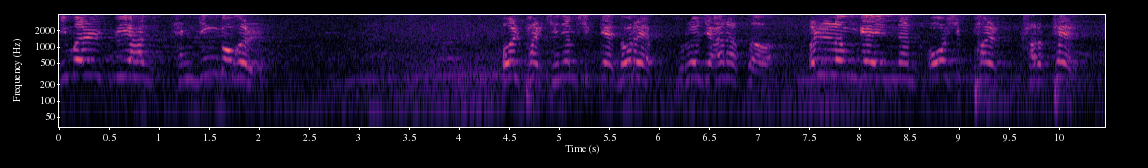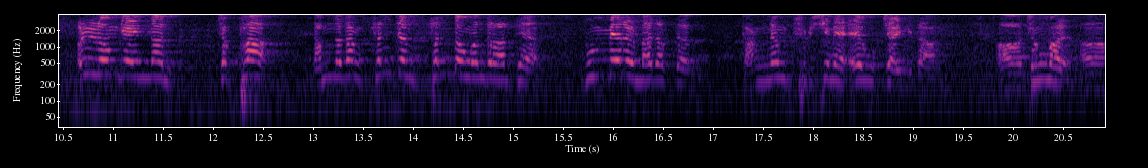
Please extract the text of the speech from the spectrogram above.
임을 위한 행진곡을 5.18 기념식 때 노래 부르지 않아서 언론계에 있는 58 카르텔, 언론계에 있는 적화 남노당 선전 선동원들한테 문매를 맞았던 강릉 출신의 애국자입니다. 아, 정말 아,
